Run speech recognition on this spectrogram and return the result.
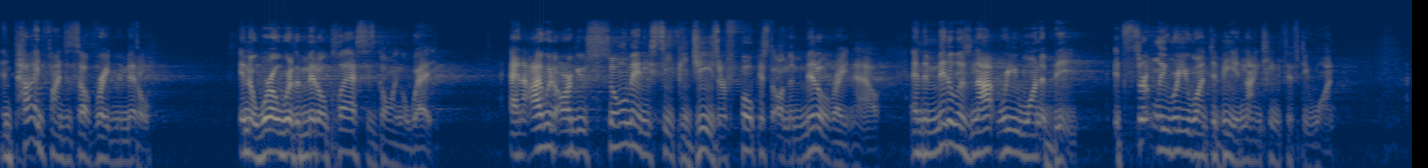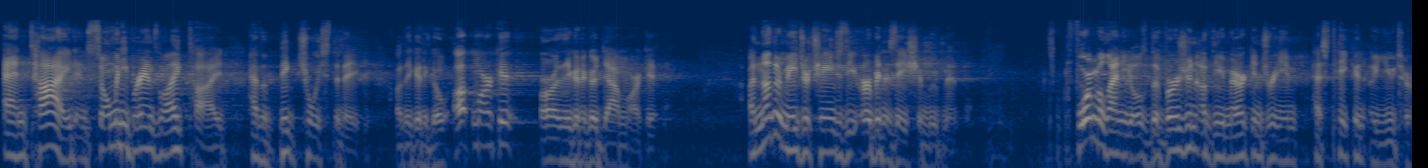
And Tide finds itself right in the middle in a world where the middle class is going away. And I would argue so many CPGs are focused on the middle right now, and the middle is not where you want to be. It's certainly where you want to be in 1951. And Tide, and so many brands like Tide, have a big choice to make. Are they going to go up market, or are they going to go down market? Another major change is the urbanization movement. For millennials, the version of the American dream has taken a U-turn.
